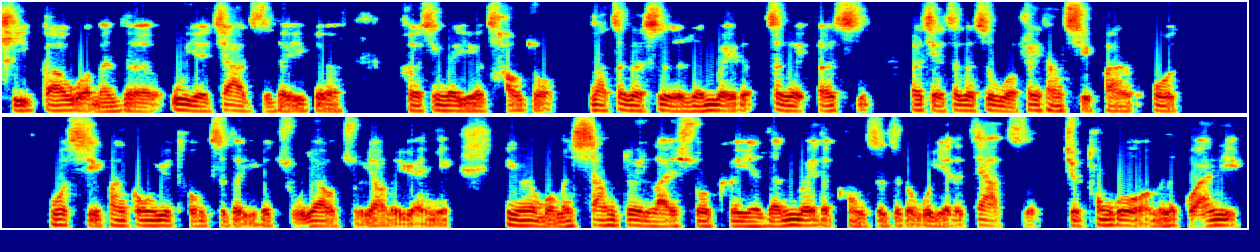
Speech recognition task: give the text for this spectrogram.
提高我们的物业价值的一个核心的一个操作。那这个是人为的，这个而是而且这个是我非常喜欢我我喜欢公寓投资的一个主要主要的原因，因为我们相对来说可以人为的控制这个物业的价值，就通过我们的管理。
